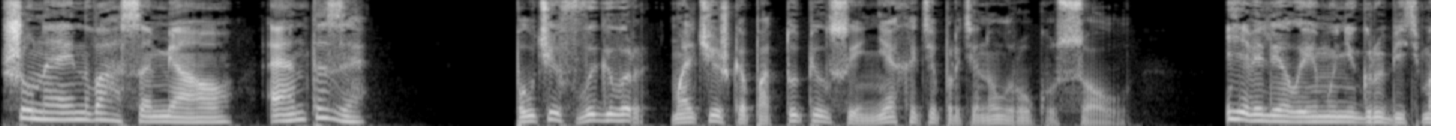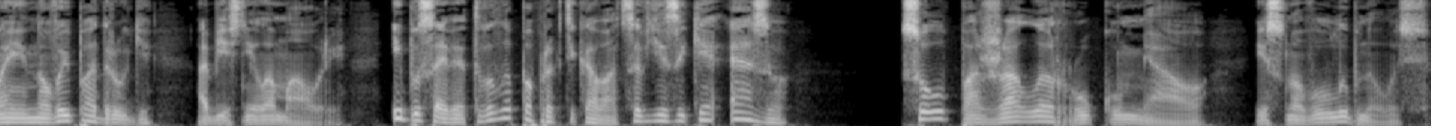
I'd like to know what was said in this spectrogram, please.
Шунэйн васа мяо! Энтезе!» Получив выговор, мальчишка подтупился и нехотя протянул руку Сол. «Я велела ему не грубить моей новой подруге», — объяснила Маури, «и посоветовала попрактиковаться в языке эзо». Сол пожала руку Мяо, и снова улыбнулась.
